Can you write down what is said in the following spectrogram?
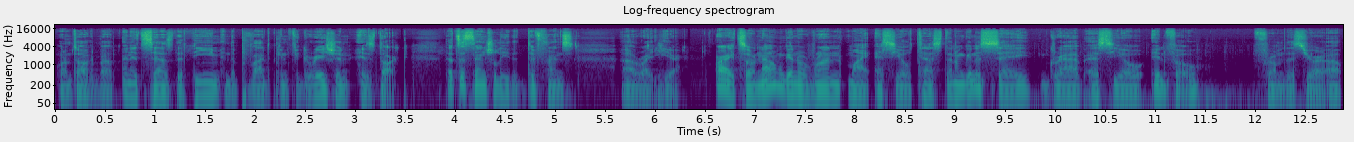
what I'm talking about. And it says the theme in the provided configuration is dark. That's essentially the difference uh, right here. All right, so now I'm going to run my SEO test and I'm going to say grab SEO info from this URL.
